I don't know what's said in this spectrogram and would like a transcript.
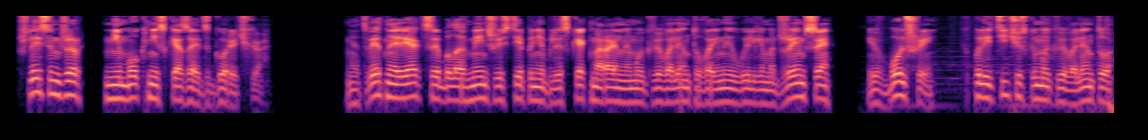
Шлессинджер не мог не сказать с горечью. Ответная реакция была в меньшей степени близка к моральному эквиваленту войны Уильяма Джеймса и в большей — к политическому эквиваленту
